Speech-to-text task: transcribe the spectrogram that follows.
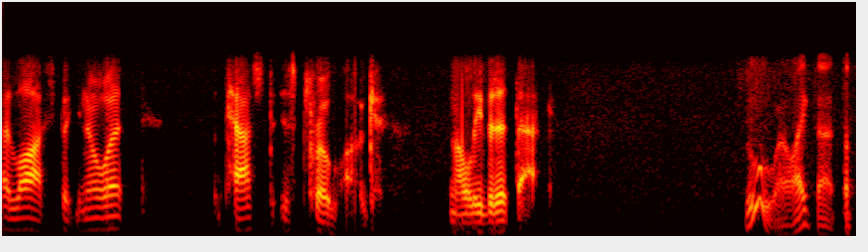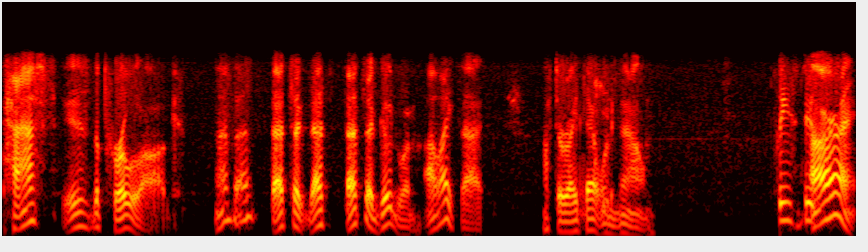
I lost, but you know what? The past is prologue, and I'll leave it at that. Ooh, I like that. The past is the prologue. That, that, that's a that's that's a good one. I like that. I'll have to write that one down. Please do. All right.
